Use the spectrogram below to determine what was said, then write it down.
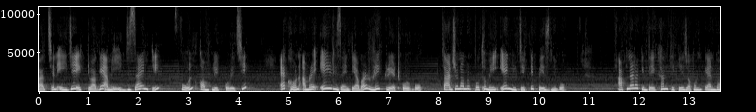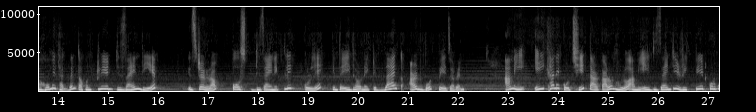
পাচ্ছেন, এই যে একটু আগে আমি এই ডিজাইনটি ফুল কমপ্লিট করেছি। এখন আমরা এই ডিজাইনটি আবার রিক্রিয়েট করব। তার জন্য আমরা প্রথমেই এর নিচে একটি পেজ নিব। আপনারা কিন্তু এখান থেকে যখন ক্যানভা হোমে থাকবেন, তখন ক্রিয়েট ডিজাইন দিয়ে ইনস্টাগ্রাম পোস্ট ডিজাইনে ক্লিক করলে কিন্তু এই ধরনের একটি ব্ল্যাঙ্ক আর্টবোর্ড পেয়ে যাবেন। আমি এইখানে করছি, তার কারণ হলো আমি এই ডিজাইনটি রিক্রিয়েট করব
